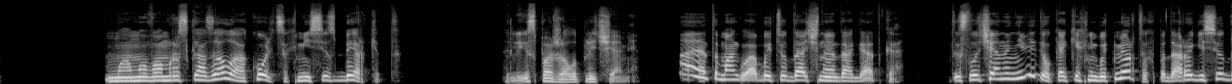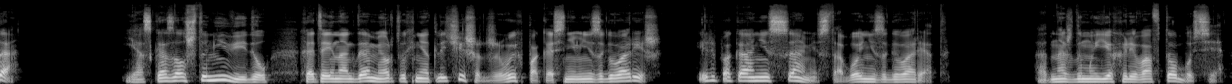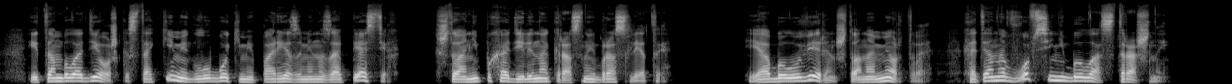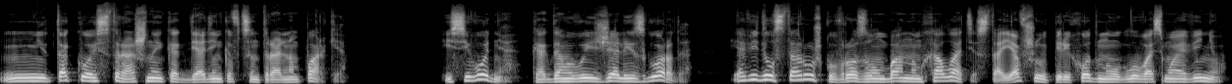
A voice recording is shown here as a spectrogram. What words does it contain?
«Мама вам рассказала о кольцах, миссис Беркет?» Лис пожала плечами. «А это могла быть удачная догадка. Ты случайно не видел каких-нибудь мертвых по дороге сюда?» Я сказал, что не видел, хотя иногда мертвых не отличишь от живых, пока с ними не заговоришь, или пока они сами с тобой не заговорят. Однажды мы ехали в автобусе, и там была девушка с такими глубокими порезами на запястьях, что они походили на красные браслеты. Я был уверен, что она мертвая, хотя она вовсе не была страшной. Не такой страшной, как дяденька в Центральном парке. И сегодня, когда мы выезжали из города, я видел старушку в розовом банном халате, стоявшую у перехода на углу 8-й авеню.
